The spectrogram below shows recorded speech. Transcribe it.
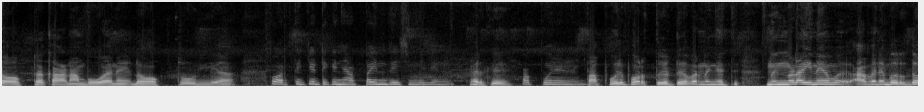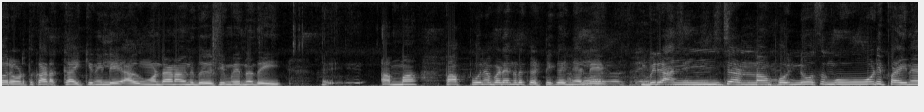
ഡോക്ടറെ കാണാൻ പോവാന്. ഡോക്ടറും ഇല്ല. പുറത്തേക്ക് ഇട്ടിക്കഴിഞ്ഞാൽ അപ്പ ഇന്ന് ദേഷ്യം വരികയാണ്. അവർക്ക് പപ്പൂനെ പപ്പൂന് പുറത്ത് കിട്ടുക പറഞ്ഞു കഴിഞ്ഞാൽ നിങ്ങൾ അതിനെ അവനെ വെറുതെ ഓരോടത്ത് കടക്കയക്കണില്ലേ? അതുകൊണ്ടാണ് അവന് ദേഷ്യം വരുന്നതേ. അമ്മ പപ്പൂനെ ഇവിടെ അങ്ങോട്ട് കെട്ടിക്കഴിഞ്ഞല്ലേ? ഇവർ അഞ്ചെണ്ണം പൊന്നൂസും കൂടി ഇപ്പം അതിനെ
